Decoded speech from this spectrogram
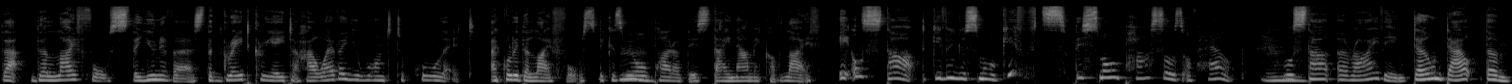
that the life force, the universe, the great creator, however you want to call it, I call it the life force because we're all mm. part of this dynamic of life, it'll start giving you small gifts. These small parcels of help will mm. start arriving. Don't doubt them.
